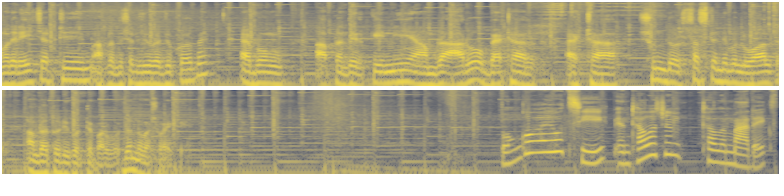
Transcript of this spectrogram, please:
আমাদের এইচআর টিম আপনাদের সাথে যোগাযোগ করবে এবং আপনাদেরকে নিয়ে আমরা আরও ব্যাটার একটা সুন্দর সাস্টেনেবল ওয়ার্ল্ড আমরা তৈরি করতে পারব। ধন্যবাদ সবাইকে। Bongo IoT Intelligent Telematics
